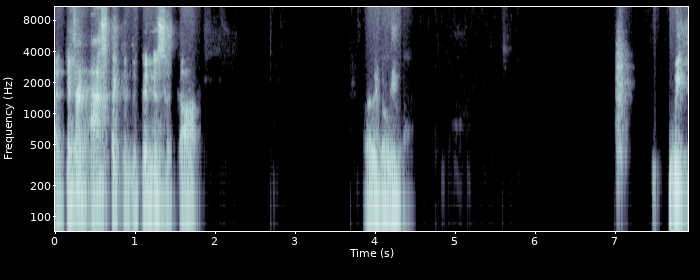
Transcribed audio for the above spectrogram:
a different aspect of the goodness of God. I really believe that. We,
